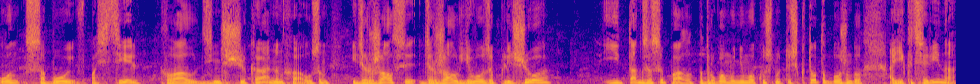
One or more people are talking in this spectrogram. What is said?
он с собой в постель клал денщика Мюнхгаузен и держался, держал его за плечо, и так засыпал, по-другому не мог уснуть. То есть кто-то должен был... А Екатерина,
